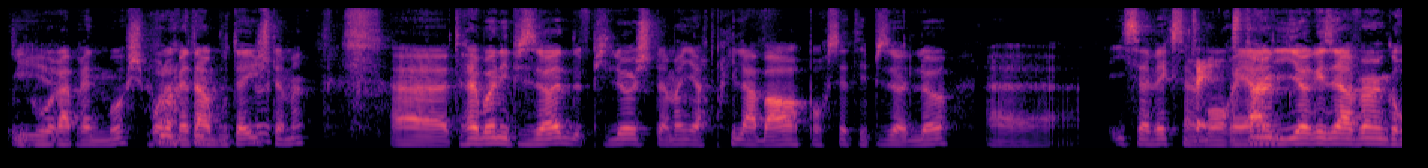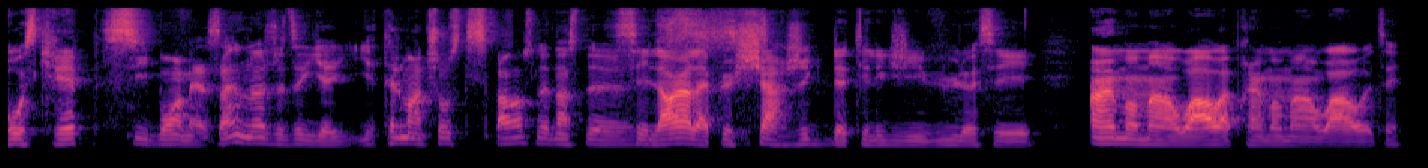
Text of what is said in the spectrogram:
qui qui- court après une mouche pour le mettre en bouteille justement. Euh, très bon épisode. Puis là justement il a repris la barre pour cet épisode-là. Euh, il savait que c'est un C'était- bon c'était réal. un- Il a réservé un gros script. Si bon à Maison, là, je veux dire, il y, a, il y a tellement de choses qui se passent là, dans ce... C'est l'heure la plus chargée de télé que j'ai vue. là. C'est un moment wow après un moment wow. tu sais.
